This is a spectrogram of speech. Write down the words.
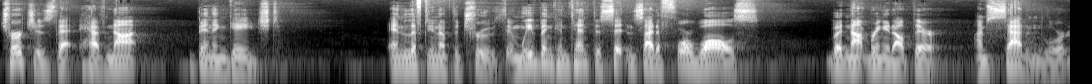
churches that have not been engaged and lifting up the truth. And we've been content to sit inside of four walls, but not bring it out there. I'm saddened, Lord.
